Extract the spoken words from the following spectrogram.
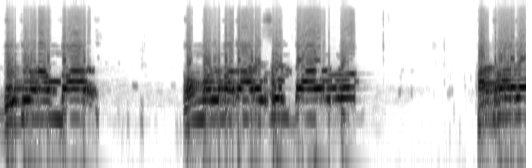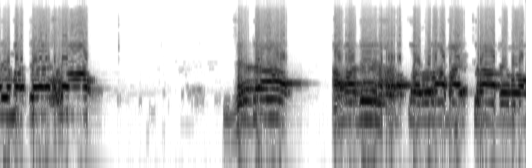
দ্বিতীয় নাম্বার দারুল হাটহাজারি মাদ্রাসা, যেটা আমাদের সকল ওলামা এবং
